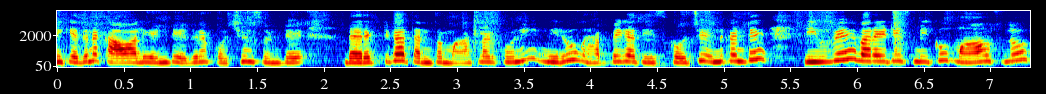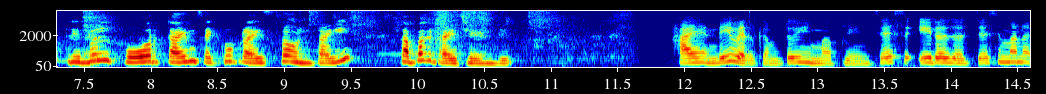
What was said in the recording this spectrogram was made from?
మీకు ఏదైనా కావాలి అంటే ఏదైనా క్వశ్చన్స్ ఉంటే డైరెక్ట్గా తనతో మాట్లాడుకొని మీరు హ్యాపీగా తీసుకోవచ్చు. ఎందుకంటే ఇవే వెరైటీస్ మీకు మాల్స్లో త్రిబుల్ ఫోర్ టైమ్స్ ఎక్కువ ప్రైస్తో ఉంటాయి. తప్పక ట్రై చేయండి. హాయ్ అండి వెల్కమ్ టు హిమ ప్రిన్సెస్. ఈరోజు వచ్చేసి మనం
